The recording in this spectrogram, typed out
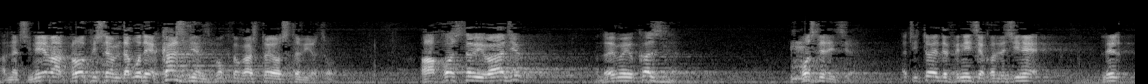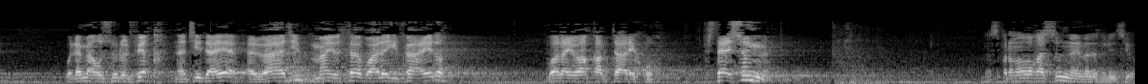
Ali znači nema propisan da bude kažnjen zbog toga što je ostavio to. A ako ostavi vađib onda imaju kazne. Posljedice. Znači to je definicija kod većine lil ulema usulul fiqh. Znači da je al vađib ma yuthabu alaihi fa'iluh wala yuaqab tarikuh šta je sunna naspram ovoga sunna ima definiciju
